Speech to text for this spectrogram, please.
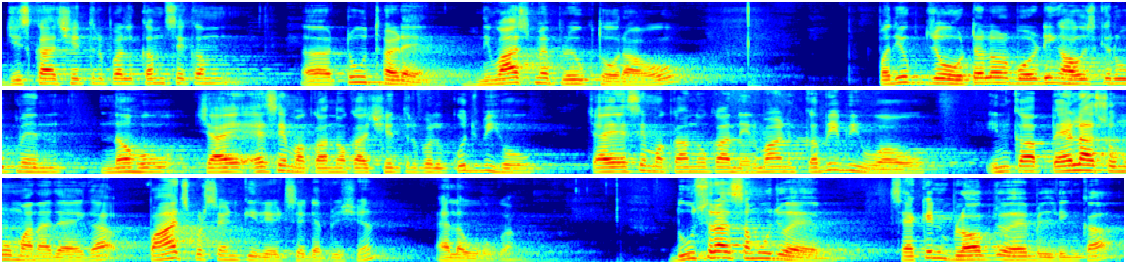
जिसका क्षेत्रफल कम से कम टू थर्ड है, निवास में प्रयुक्त हो रहा हो, प्रयुक्त जो होटल और बोर्डिंग हाउस के रूप में न हो, चाहे ऐसे मकानों का क्षेत्रफल कुछ भी हो, चाहे ऐसे मकानों का निर्माण कभी भी हुआ हो, इनका पहला समूह माना जाएगा पाँच परसेंट की रेट से डेप्रिशिएशन अलाउ होगा। दूसरा समूह जो है सेकंड ब्लॉक जो है बिल्डिंग का,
